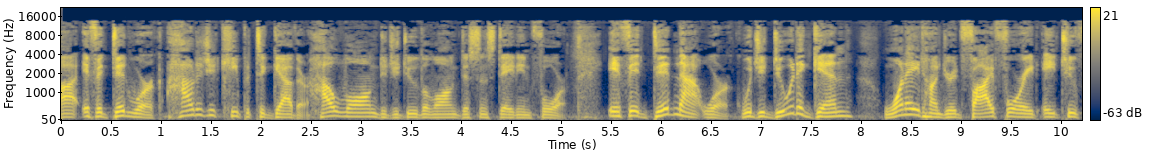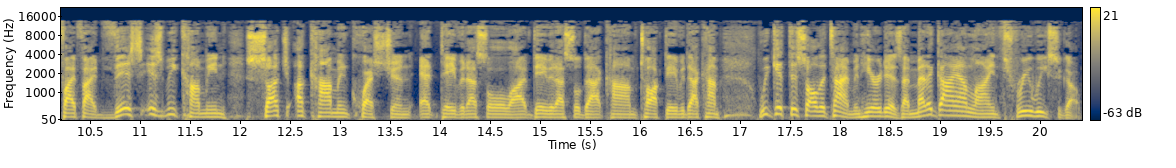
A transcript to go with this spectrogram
Uh, if it did work, how did you keep it together? How long did you do the long distance dating for? If it did not work, would you do it again? 1-800-548-8255. This is becoming such a common question at David Essel Alive, davidessel.com, talkdavid.com. We get this all the time, and here it is. I met a guy online three weeks ago.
